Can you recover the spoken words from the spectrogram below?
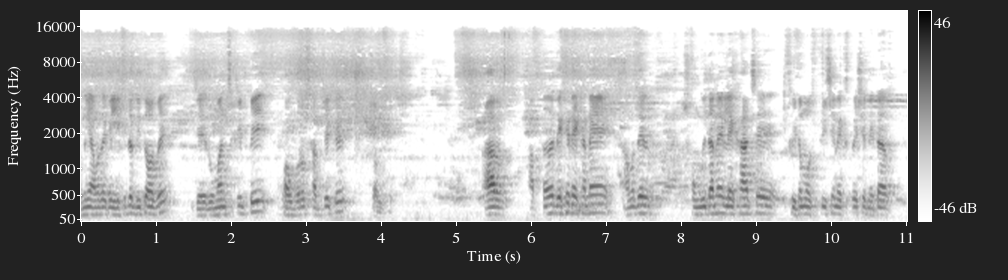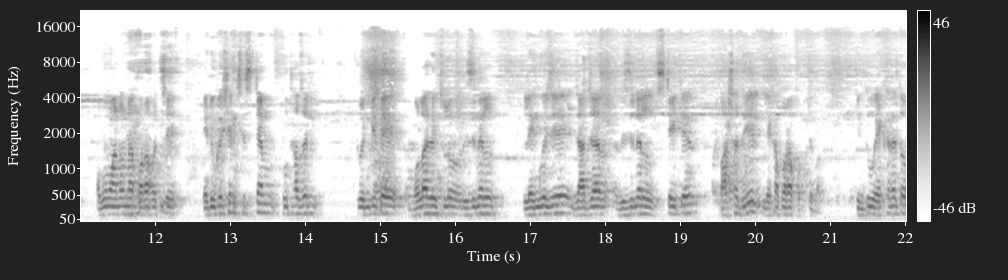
উনি আমাদেরকে লিখিত দিতে হবে যে রোমান স্ক্রিপ্টে বড় সাবজেক্টে চলবে আর আপনারা দেখেন এখানে আমাদের সংবিধানে লেখা আছে freedom of speech and expression এটার অবমাননা করা হচ্ছে। এডুকেশন সিস্টেম টু থাউজেন্ড টোয়েন্টিতে বলা হয়েছিল রিজনাল ল্যাঙ্গুয়েজে যার যার রিজনাল স্টেটের ভাষা দিয়ে লেখাপড়া করতে পারে। কিন্তু এখানে তো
